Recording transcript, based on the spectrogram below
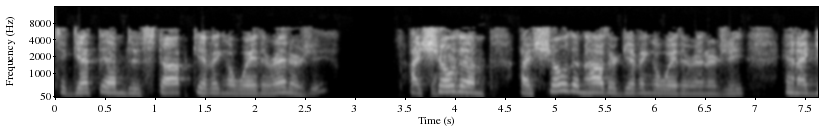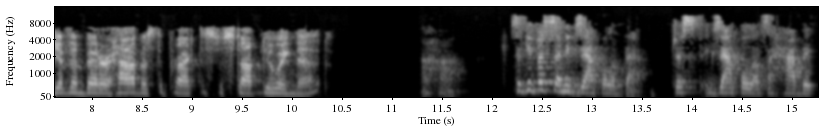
to get them to stop giving away their energy. I show them, I show them how they're giving away their energy and I give them better habits to practice to stop doing that. Uh huh. So give us an example of that. Just example of a habit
